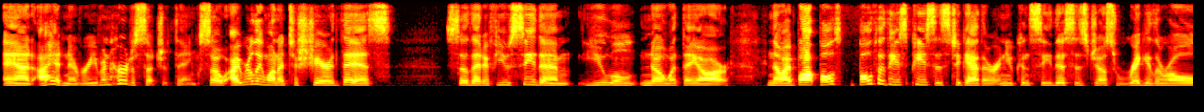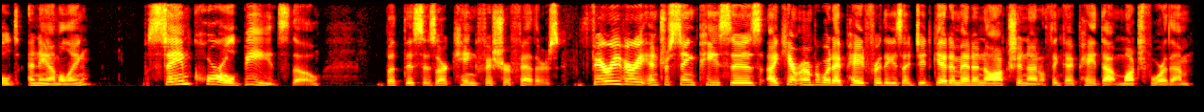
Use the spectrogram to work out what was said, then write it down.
And I had never even heard of such a thing. So I really wanted to share this so that if you see them, you will know what they are. Now I bought both, both of these pieces together and you can see this is just regular old enameling. Same coral beads though, but this is our kingfisher feathers. Very, very interesting pieces. I can't remember what I paid for these. I did get them at an auction. I don't think I paid that much for them.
